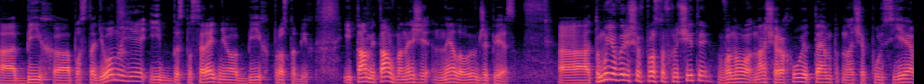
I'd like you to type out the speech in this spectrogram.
е, біг е, по стадіону є, і безпосередньо біг, просто біг. І там, і там в манежі не ловив GPS. Е, Тому я вирішив просто включити. Воно наче рахує темп, наче пульс є,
